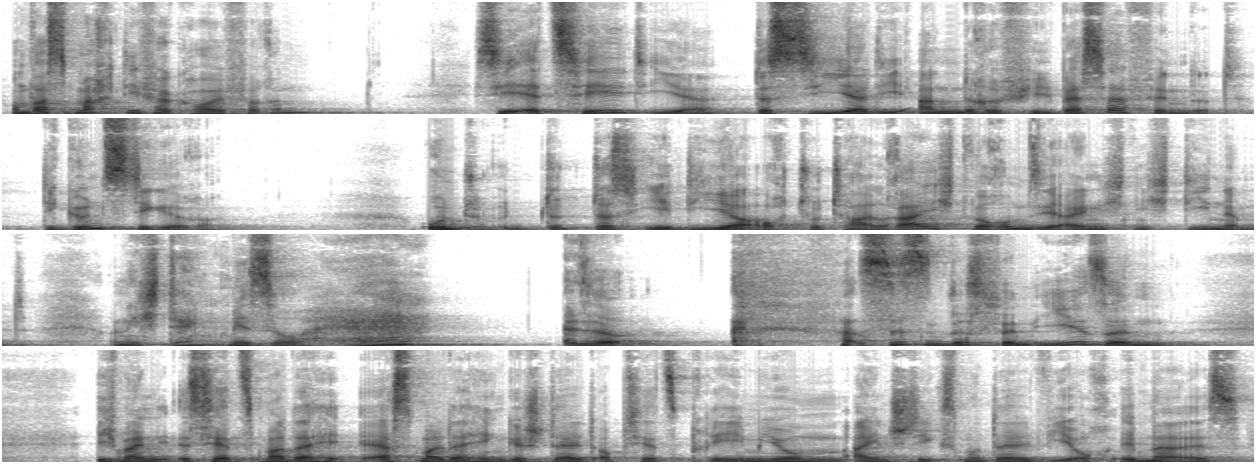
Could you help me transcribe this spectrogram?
Und was macht die Verkäuferin? Sie erzählt ihr, dass sie ja die andere viel besser findet, die günstigere. Und dass ihr die ja auch total reicht, warum sie eigentlich nicht die nimmt. Und ich denke mir so, hä? Also, was ist denn das für ein Irrsinn? Ich meine, ist jetzt mal dahin, erstmal dahingestellt, ob es jetzt Premium, Einstiegsmodell, wie auch immer ist.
